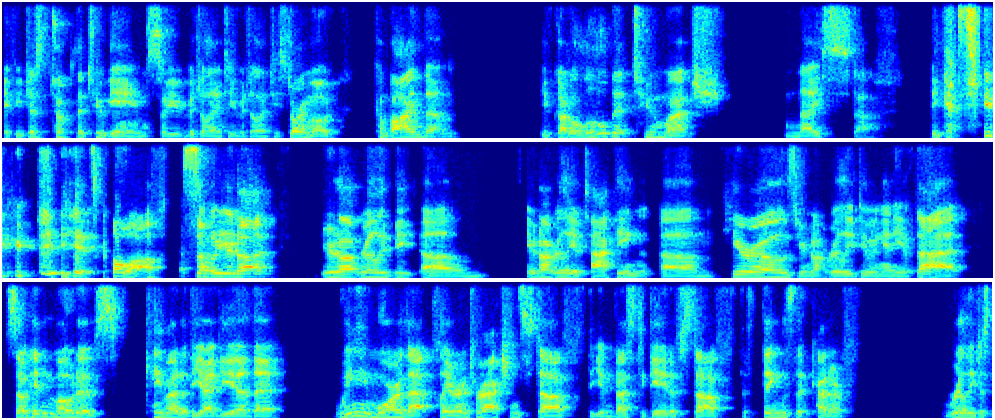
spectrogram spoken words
if you just took the two games, so you vigilante vigilante story mode, combine them, you've got a little bit too much nice stuff because it's co-op so you're not you're not really be um you're not really attacking um heroes you're not really doing any of that so hidden motives came out of the idea that we need more of that player interaction stuff the investigative stuff the things that kind of really just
